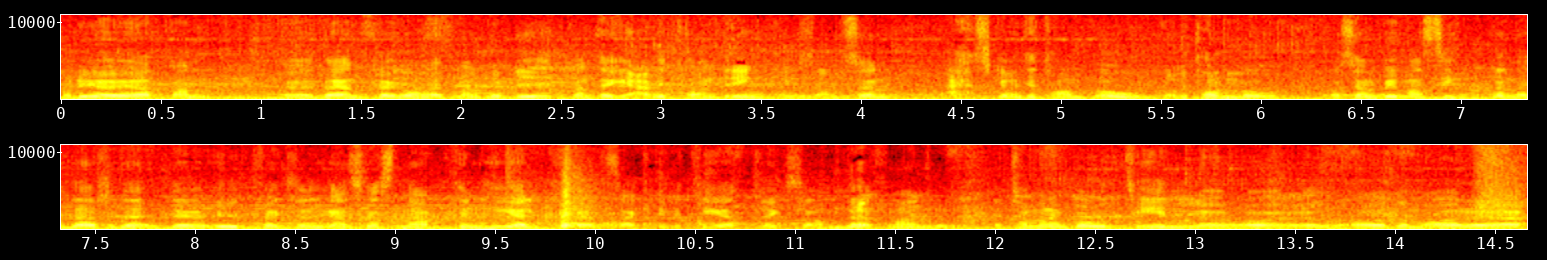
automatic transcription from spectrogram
Och det gör ju att man, det har hänt flera gånger att man går dit man tänker ja vi tar en drink liksom. Sen, äh, ska vi inte ta en bowl? Och vi tar en bowl. Och sen blir man sittande där så det, det utvecklas ganska snabbt till en helkvällsaktivitet liksom. Där att man, tar man en bowl till och, och, och de har eh,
